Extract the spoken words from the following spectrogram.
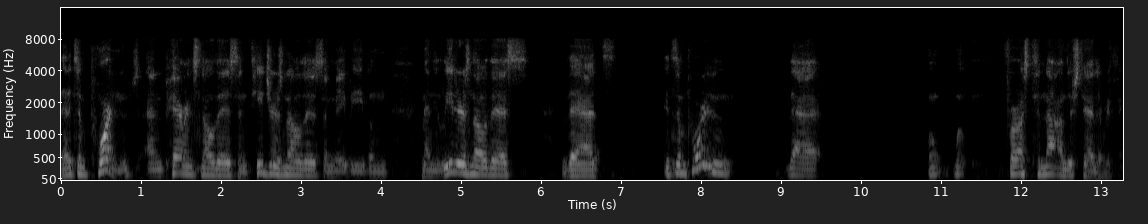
that it's important, and parents know this, and teachers know this, and maybe even many leaders know this, that it's important that for us to not understand everything.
